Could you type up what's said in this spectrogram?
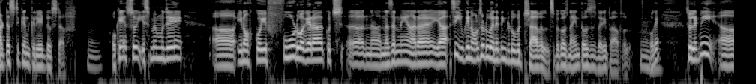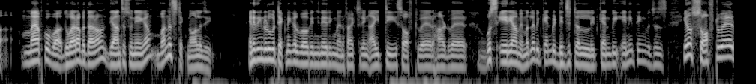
artistic and creative stuff okay so इसमें मुझे यू नो कोई फ़ूड वगैरह कुछ नज़र नहीं आ रहा है या see you can also do anything to do with travels because ninth house is very powerful okay so let me मैं आपको दोबारा बता रहा हूँ ध्यान से सुनिएगा। One is technology anything to do technical work engineering manufacturing I T software hardware उस एरिया में मतलब it can be digital it can be anything which is you know software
